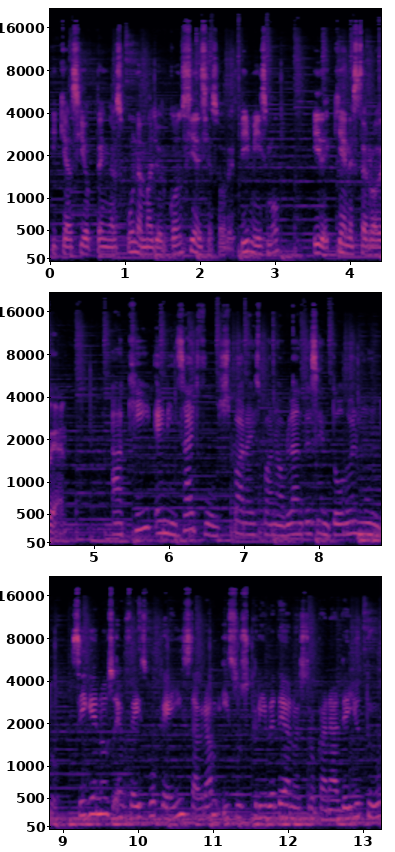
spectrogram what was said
y que así obtengas una mayor conciencia sobre ti mismo y de quienes te rodean. Aquí en Insightfuls para hispanohablantes en todo el mundo. Síguenos en Facebook e Instagram y suscríbete a nuestro canal de YouTube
